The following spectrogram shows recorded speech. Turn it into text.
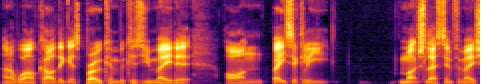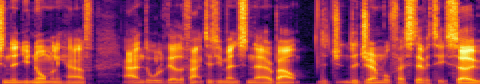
and a wild card that gets broken because you made it on basically much less information than you normally have, and all of the other factors you mentioned there about the, the general festivities. So,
